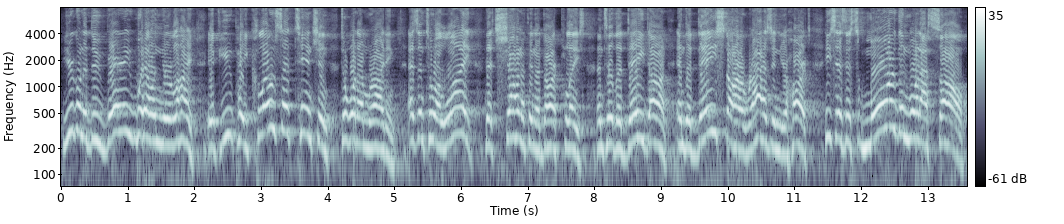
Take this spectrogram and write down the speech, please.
You're going to do very well in your life if you pay close attention to what I'm writing, as unto a light that shineth in a dark place until the day dawn and the day star arise in your hearts. He says, It's more than what I saw.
